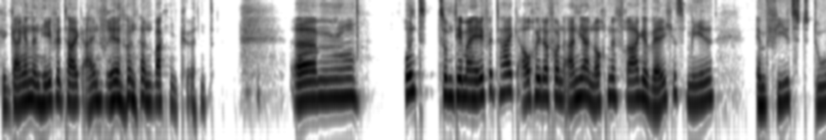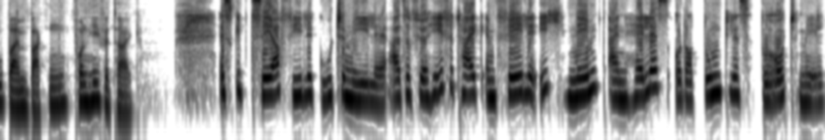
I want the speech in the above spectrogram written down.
gegangenen Hefeteig einfrieren und dann backen könnt. Ähm, und zum Thema Hefeteig, auch wieder von Anja, noch eine Frage. Welches Mehl empfiehlst du beim Backen von Hefeteig? Es gibt sehr viele gute Mehle. Also für Hefeteig empfehle ich, nehmt ein helles oder dunkles Brotmehl.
